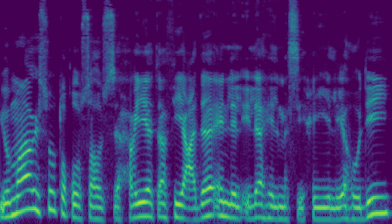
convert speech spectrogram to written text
يمارس طقوسه السحرية في عداء للإله المسيحي اليهودي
